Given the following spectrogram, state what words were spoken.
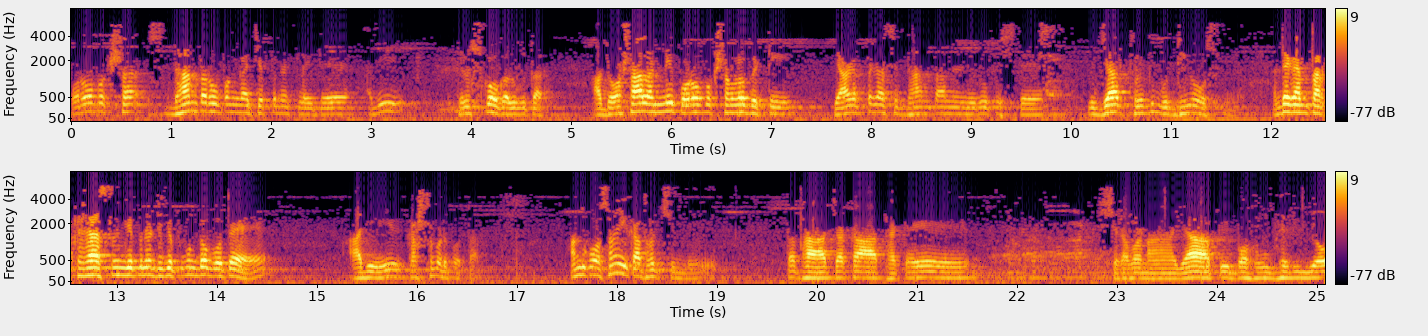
పూర్వపక్ష సిద్ధాంత రూపంగా చెప్పినట్లయితే అది తెలుసుకోగలుగుతారు. ఆ దోషాలన్నీ పూర్వపక్షంలో పెట్టి జాగ్రత్తగా సిద్ధాంతాన్ని నిరూపిస్తే విద్యార్థులకి బుద్ధిగా వస్తుంది. అంతేకాని తర్కశాస్త్రం చెప్పినట్టు చెప్పుకుంటూ పోతే అది కష్టపడిపోతారు. అందుకోసం ఈ కథ వచ్చింది. తథాచకాథకే శ్రవణాయాపి బహుభిర్యో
